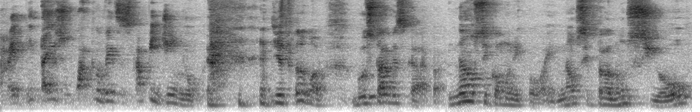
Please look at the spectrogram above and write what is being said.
Repita isso quatro vezes rapidinho. De todo modo, Gustavo Scarpa não se comunicou não se pronunciou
